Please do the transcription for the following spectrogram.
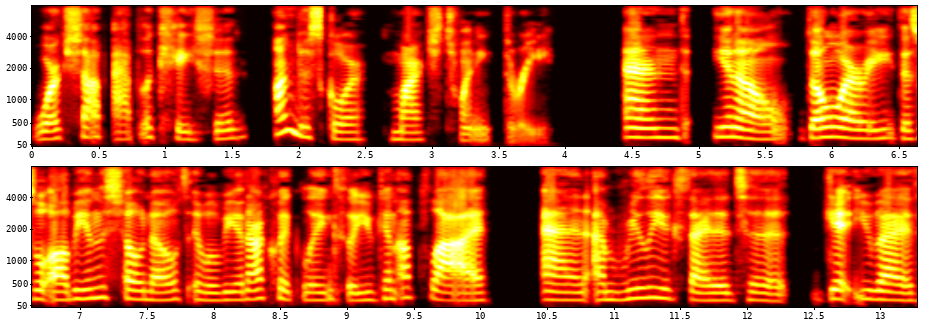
workshop application underscore March 23. And, you know, don't worry, this will all be in the show notes. It will be in our quick link so you can apply. And I'm really excited to get you guys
